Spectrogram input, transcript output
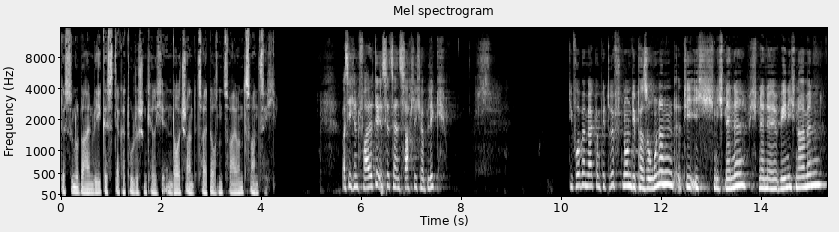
des Synodalen Weges der katholischen Kirche in Deutschland 2022. Was ich entfalte, ist jetzt ein sachlicher Blick. Die Vorbemerkung betrifft nun die Personen, die ich nicht nenne. Ich nenne wenig Namen.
